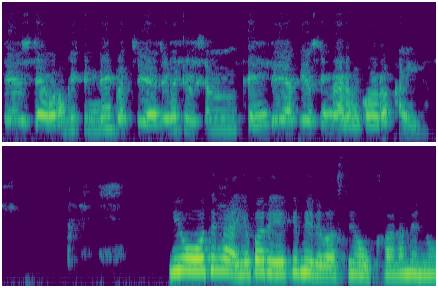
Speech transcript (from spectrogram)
ਭੇਜ ਦਿਆ ਕਰੂੰਗੀ ਕਿੰਨੇ ਬੱਚੇ ਆ ਜਿਹੜੇ ਟਿਊਸ਼ਨ ਕਹਿੰਦੇ ਆ ਕਿ ਅਸੀਂ ਮੈਡਮ ਕੋਲ ਰੱਖਣੀ ਆ। ਨਹੀਂ ਉਹ ਤੇ ਹੈ ਹੀ ਆ ਪਰ ਇਹ ਕਿ ਮੇਰੇ ਵਾਸਤੇ ਔਖਾ ਨਾ ਮੈਨੂੰ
